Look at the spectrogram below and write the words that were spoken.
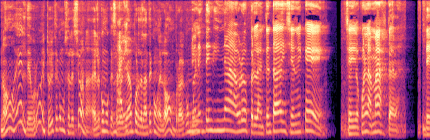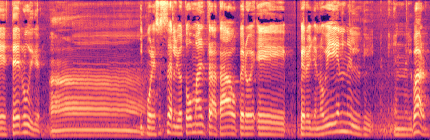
No, él, De Bruyne, ¿tú viste cómo se lesiona? Él como que se lo llevan por delante con el hombro, algo Yo muy... no entendí nada, bro, pero la gente estaba diciendo que se dio con la máscara de este Rudiger. Ah. Y por eso se salió todo maltratado. Pero, eh, pero yo no vi en el, en el bar,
